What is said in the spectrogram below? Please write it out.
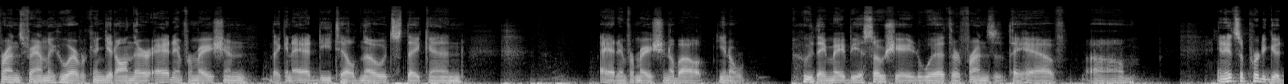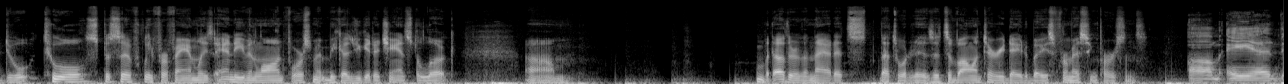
friends, family, whoever can get on there, add information. They can add detailed notes. They can add information about you know who they may be associated with or friends that they have. Um, and it's a pretty good tool specifically for families and even law enforcement because you get a chance to look. Um, but other than that, it's that's what it is. It's a voluntary database for missing persons. Um, and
